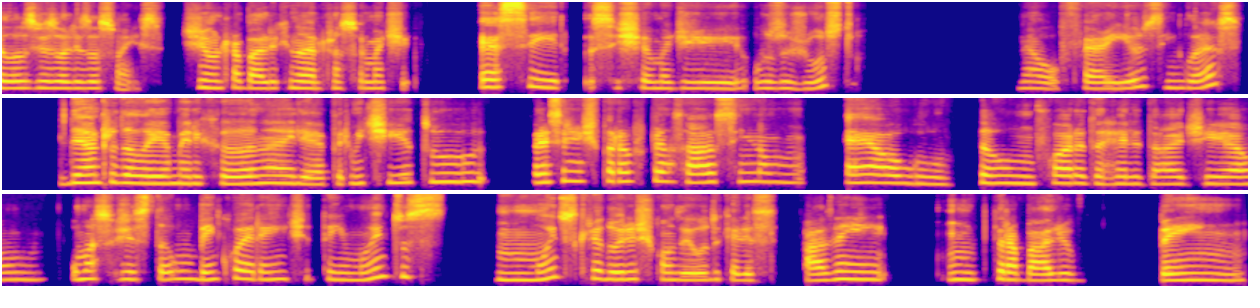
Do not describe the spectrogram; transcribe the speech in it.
pelas visualizações, de um trabalho que não era transformativo. Esse se chama de uso justo né, o fair use em inglês. Dentro da lei americana ele é permitido, mas se a gente parar pra pensar, assim, não é algo tão fora da realidade, é um uma sugestão bem coerente. Tem muitos muitos criadores de conteúdo que eles fazem um trabalho bem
